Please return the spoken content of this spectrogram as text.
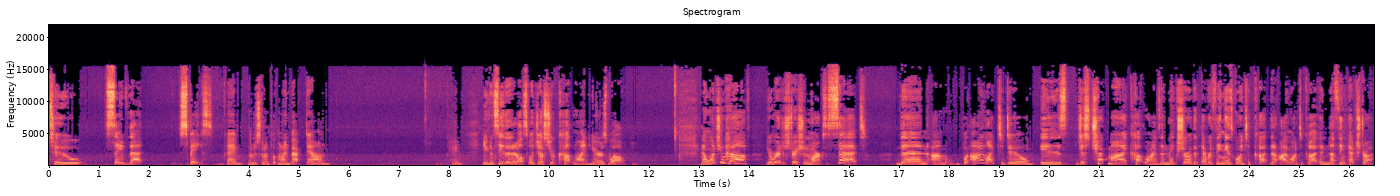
to save that space. Okay, I'm just going to put mine back down. Okay, you can see that it also adjusts your cut line here as well. Now once you have your registration marks set, then um, what I like to do is just check my cut lines and make sure that everything is going to cut that I want to cut and nothing extra.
